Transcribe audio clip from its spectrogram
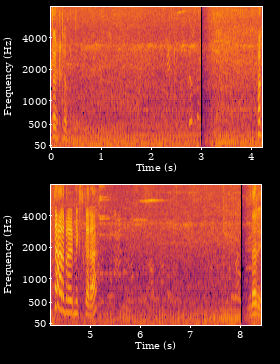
दर ठेव. फक्त हरभरा मिक्स करा. बरे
